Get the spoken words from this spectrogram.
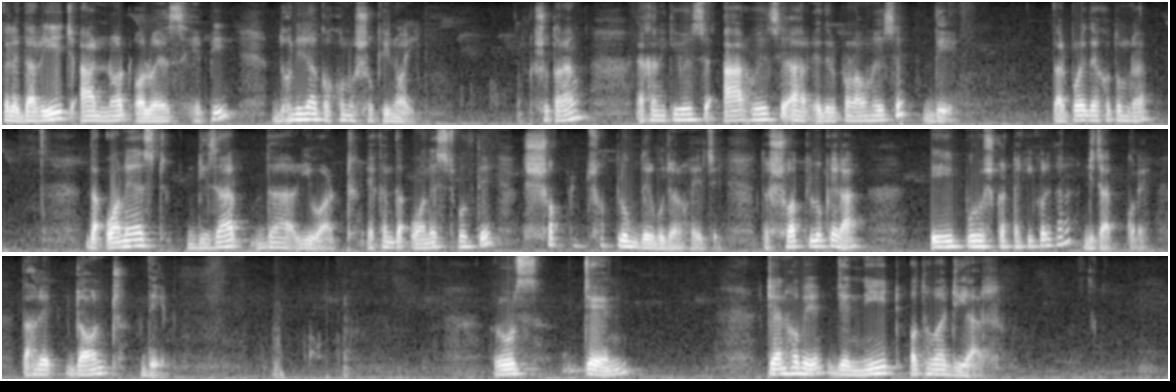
তাহলে the rich are not always happy ধনীরা কখনো সুখী নয়। সুতরাং এখানে কি হয়েছে? আর হয়েছে আর এদের প্রণাম হয়েছে দে তারপরে দেখো তোমরা the honest deserve the reward এখানে দ্য অনেস্ট বলতে সৎ সৎ লোকদের বোঝানো হয়েছে। তো সৎ লোকেরা এই পুরস্কারটা কি করে তারা? ডিজার্ভ করে। তাহলে don't they rules ten ten হবে যে নিড অথবা ডিয়ার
